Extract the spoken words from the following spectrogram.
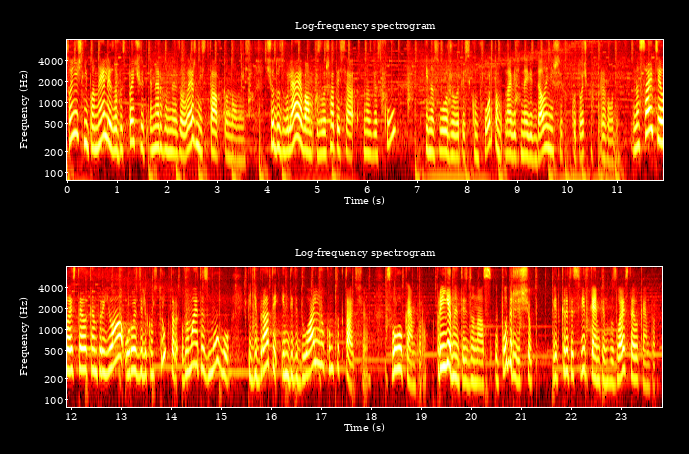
Сонячні панелі забезпечують енергонезалежність та автономність, що дозволяє вам залишатися на зв'язку і насолоджуватись комфортом навіть в найвіддаленіших куточках природи. На сайті Lifestyle Camper.ua у розділі Конструктор ви маєте змогу підібрати індивідуальну комплектацію свого кемперу. Приєднуйтесь до нас у подорожі, щоб відкрити світ кемпінгу з Lifestyle Camper.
